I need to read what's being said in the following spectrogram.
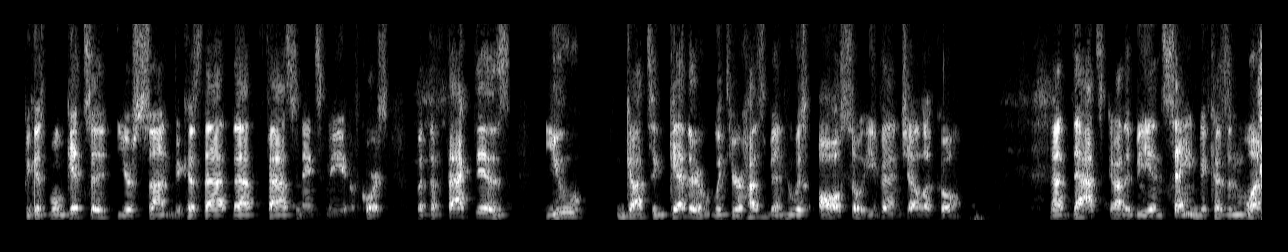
because we'll get to your son because that that fascinates me, of course. But the fact is, you got together with your husband who was also evangelical. Now that's got to be insane because in one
